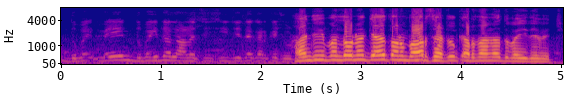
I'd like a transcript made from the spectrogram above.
ਦੁਬਈ ਮੇਨ ਦੁਬਈ ਦਾ ਲਾਲਚ ਸੀ ਜਿਹਦੇ ਕਰਕੇ ਸ਼ੂਟਰ ਹਾਂਜੀ ਮਤਲਬ ਉਹਨਾਂ ਨੇ ਕਿਹਾ ਤੁਹਾਨੂੰ ਬਾਹਰ ਸੈਟਲ ਕਰ ਦਾਂਗਾ ਦੁਬਈ ਦੇ ਵਿੱਚ।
